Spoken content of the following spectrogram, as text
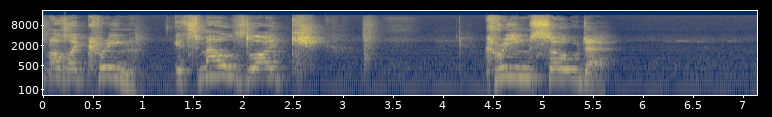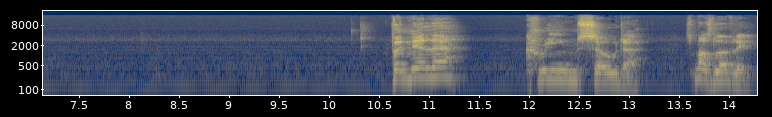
smells like cream. It smells like cream soda. Vanilla cream soda. Smells lovely.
